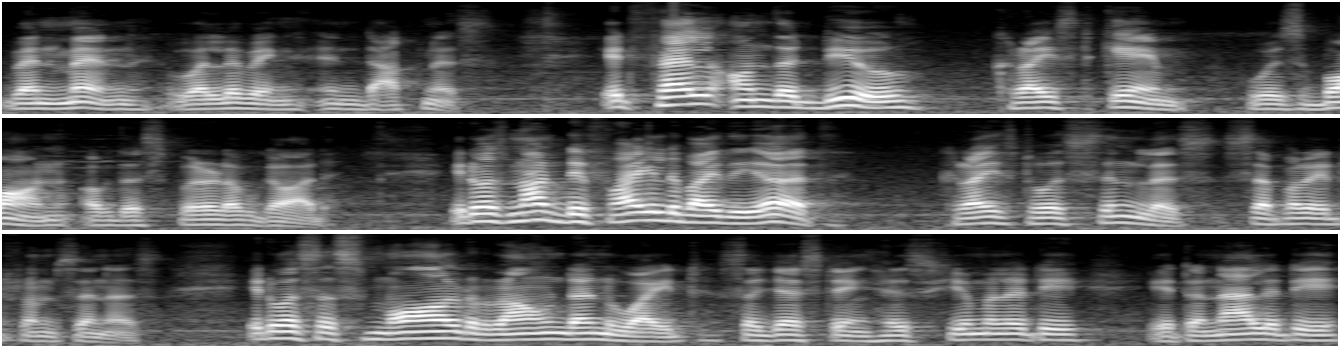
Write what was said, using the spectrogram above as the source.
when men were living in darkness. It fell on the dew. Christ came, who was born of the Spirit of God. It was not defiled by the earth. Christ was sinless, separate from sinners. It was a small, round, and white, suggesting his humility, eternality,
